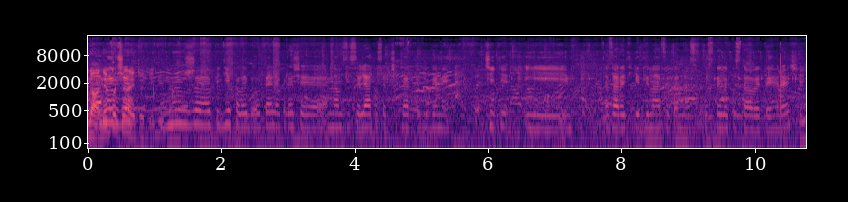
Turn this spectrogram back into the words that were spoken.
Ну, не починай тут, ідіть. Ми під'їхали до отеля, коротше, нам заселятися в 4 години тільки. І зараз тільки 12 нас впустили поставити речі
